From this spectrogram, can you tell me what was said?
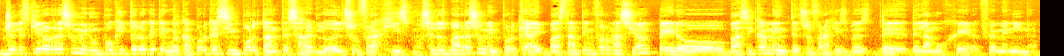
Yo les quiero resumir un poquito lo que tengo acá porque es importante saber lo del sufragismo. Se los va a resumir porque hay bastante información, pero básicamente el sufragismo es de, de la mujer femenino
